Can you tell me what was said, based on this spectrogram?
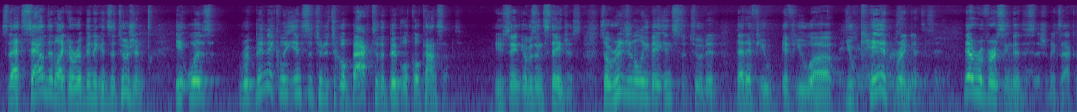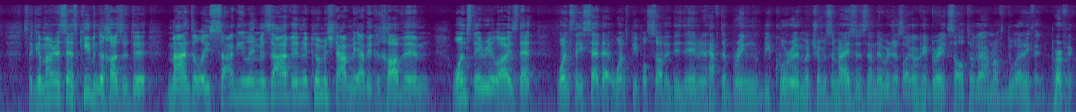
So that sounded like a rabbinic institution. It was rabbinically instituted to go back to the biblical concept. You're saying it was in stages. So originally they instituted that if you if you uh, you can't bring it, they're reversing their decision exactly. So the Gemara says, "Kiven the chazad mandalei sagile mezavim nekum Once they realized that, once they said that, once people saw that they didn't even have to bring bikurim or trumas and maises, then they were just like, "Okay, great, a guy. I'm not to do anything. Perfect."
